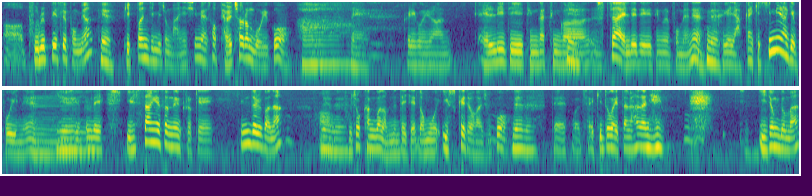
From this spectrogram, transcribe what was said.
어, 불빛을 보면 예. 빛 번짐이 좀 많이 심해서 별처럼 보이고, 아, 네. 그리고 이런 LED 등 같은 거, 예. 숫자 LED 등을 보면은 네. 그게 약간 이렇게 희미하게 보이는. 예. 지금 근데 일상에서는 그렇게 힘들거나 어, 네네. 부족한 건 없는데 이제 너무 익숙해져 가지고, 네, 네, 네, 뭐 제 기도가 있다면 하나님 이 정도만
